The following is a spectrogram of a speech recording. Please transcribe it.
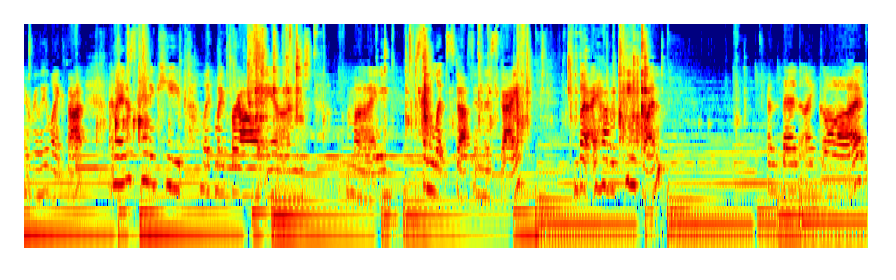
I really like that. And I just kind of keep like my brow and my some lip stuff in this guy. But I have a pink one. And then I got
